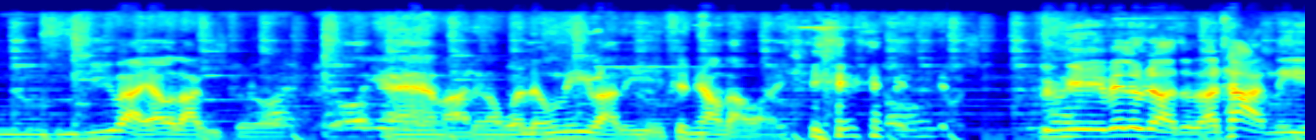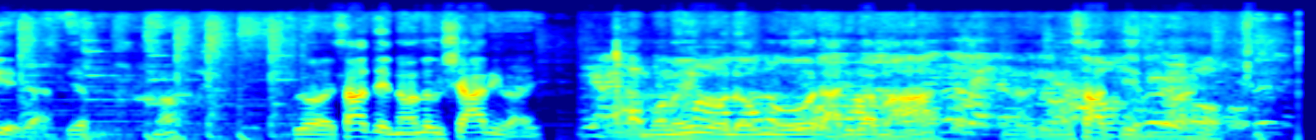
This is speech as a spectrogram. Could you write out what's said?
ဒီလူကြီးပါရောက်လာပြီဆိုတော့အဲမှာဒီဝလုံးလေးပါလေးဖြစ်မြောက်လာပါပြီလူငယ်ပဲလို့တာဆိုတော့အထနေရတာပြနော်ဆိုတော့စတင်တော့လှူရှားနေပါပြီမလုံးရေးကိုလုံးကိုဒါဒီဘက်မှာကျွန်တော်စပြင်နေပါပြီ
